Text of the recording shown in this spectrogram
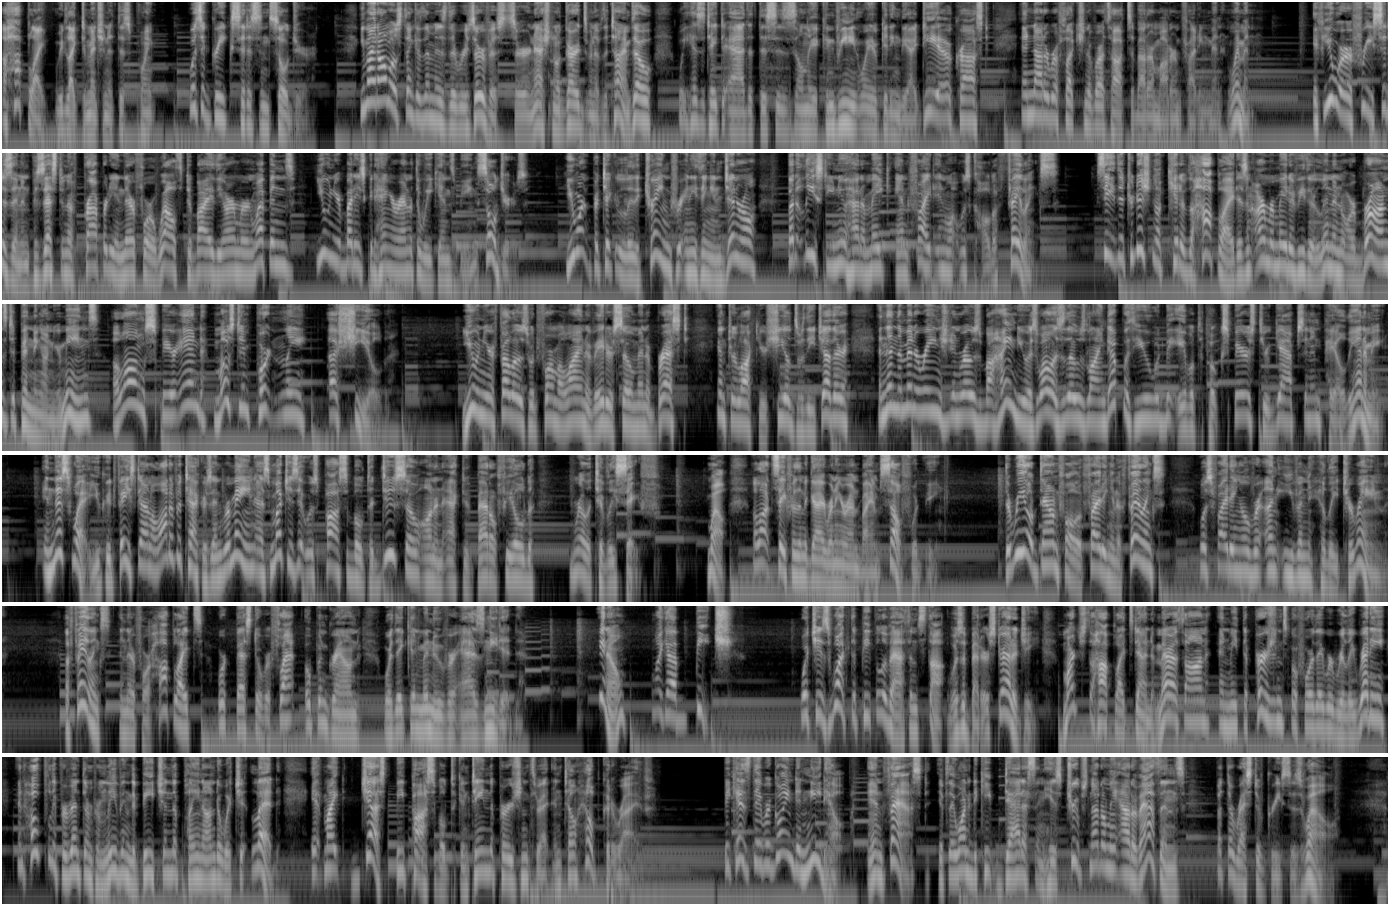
A hoplite, we'd like to mention at this point, was a Greek citizen soldier you might almost think of them as the reservists or National Guardsmen of the time, though we hesitate to add that this is only a convenient way of getting the idea across and not a reflection of our thoughts about our modern fighting men and women. If you were a free citizen and possessed enough property and therefore wealth to buy the armor and weapons, you and your buddies could hang around at the weekends being soldiers. You weren't particularly trained for anything in general, but at least you knew how to make and fight in what was called a phalanx. See, the traditional kit of the hoplite is an armor made of either linen or bronze, depending on your means, a long spear, and, most importantly, a shield. You and your fellows would form a line of eight or so men abreast, interlock your shields with each other, and then the men arranged in rows behind you, as well as those lined up with you, would be able to poke spears through gaps and impale the enemy. In this way, you could face down a lot of attackers and remain, as much as it was possible to do so on an active battlefield, relatively safe. Well, a lot safer than a guy running around by himself would be. The real downfall of fighting in a phalanx was fighting over uneven, hilly terrain. A phalanx, and therefore hoplites, work best over flat, open ground where they can maneuver as needed. You know, like a beach which is what the people of Athens thought was a better strategy. March the hoplites down to Marathon and meet the Persians before they were really ready, and hopefully prevent them from leaving the beach and the plain onto which it led. It might just be possible to contain the Persian threat until help could arrive. Because they were going to need help, and fast, if they wanted to keep Datis and his troops not only out of Athens, but the rest of Greece as well.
